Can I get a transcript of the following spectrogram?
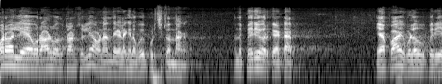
பரவாயில்லையே ஒரு ஆள் வந்துட்டான்னு சொல்லி அவனை அந்த இளைஞனை போய் பிடிச்சிட்டு வந்தாங்க. அந்த பெரியவர் கேட்டார் ஏப்பா இவ்வளவு பெரிய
